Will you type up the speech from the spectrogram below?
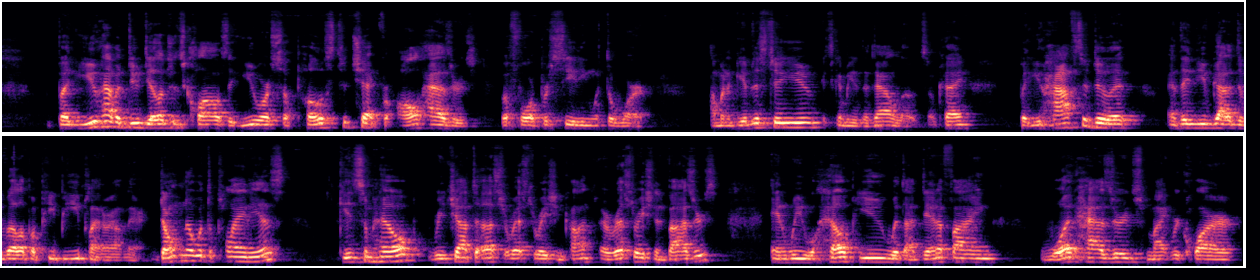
But you have a due diligence clause that you are supposed to check for all hazards before proceeding with the work. I'm going to give this to you. It's going to be in the downloads, okay? But you have to do it, and then you've got to develop a PPE plan around there. Don't know what the plan is? Get some help. Reach out to us at Restoration Con- uh, Restoration Advisors and we will help you with identifying what hazards might require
